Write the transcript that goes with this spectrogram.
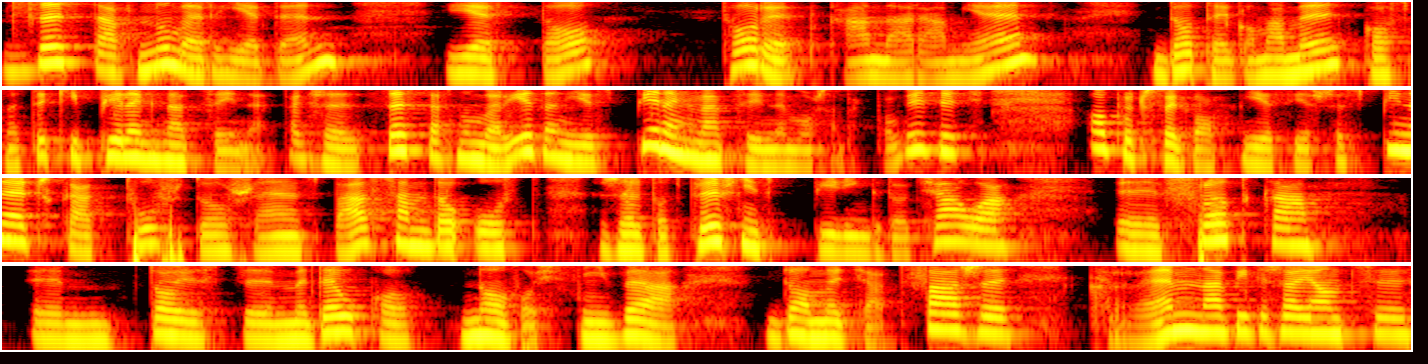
Zestaw numer jeden jest to torebka na ramię. Do tego mamy kosmetyki pielęgnacyjne. Także zestaw numer jeden jest pielęgnacyjny, można tak powiedzieć. Oprócz tego jest jeszcze spineczka, tusz do rzęs, balsam do ust, żel pod prysznic, peeling do ciała, yy, frotka, To jest y, mydełko nowość z Nivea do mycia twarzy, krem nawilżający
